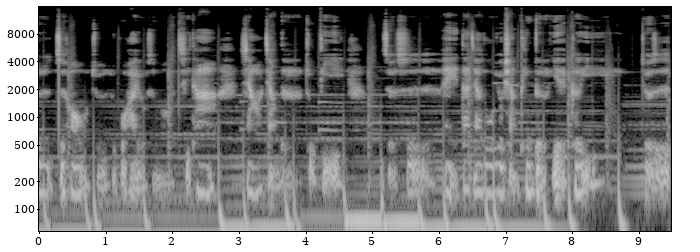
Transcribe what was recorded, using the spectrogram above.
呃之后就如果还有什么其他想要讲的主题，或者是哎大家如果有想听的，也可以就是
